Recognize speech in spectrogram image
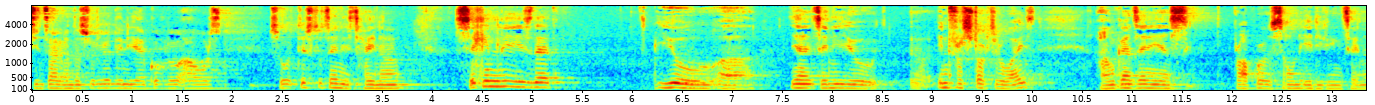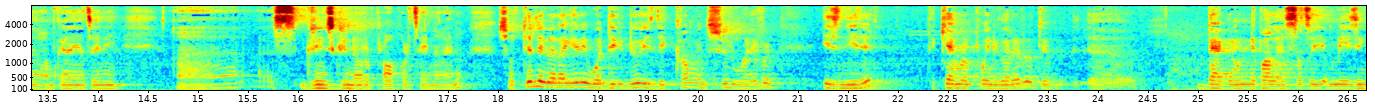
तिन चार घन्टा सुरु गरिदिनु या कपाल आवर्स सो त्यस्तो चाहिँ नि छैन। सेकेन्डली इज द्याट यो यहाँ चाहिँ नि यो इन्फ्रास्ट्रक्चर वाइज हाम्रो कहाँ चाहिँ यहाँ प्रपर साउन्ड एडिटिङ छैन। हाम्रो कहाँ यहाँ चाहिँ नि ग्रिन स्क्रिनहरू प्रपर छैन होइन? सो त्यसले गर्दाखेरि what they do is they come and shoot whatever is needed त्यो क्यामेरा पोइन्ट गरेर त्यो background Nepal has such amazing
